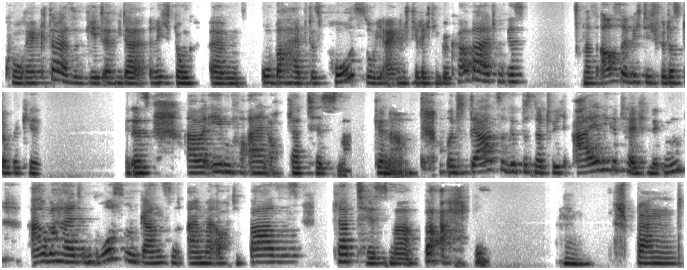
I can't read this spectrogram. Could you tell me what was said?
korrekter, also geht er wieder Richtung ähm, oberhalb des Po's, so wie eigentlich die richtige Körperhaltung ist, was auch sehr wichtig für das Doppelkinn ist, aber eben vor allem auch Plattisma. Genau. Und dazu gibt es natürlich einige Techniken, aber halt im Großen und Ganzen einmal auch die Basis Plattisma beachten. Hm. Spannend.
